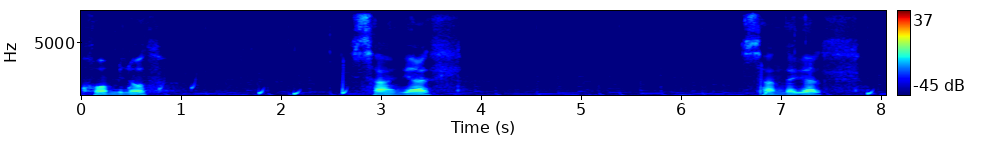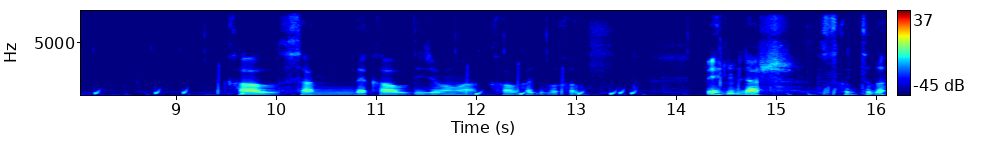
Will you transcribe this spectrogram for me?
Kombin ol. Sen gel. Sen de gel. Kal, sen de kal diyeceğim ama kal hadi bakalım. Behlüller sıkıntılı.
